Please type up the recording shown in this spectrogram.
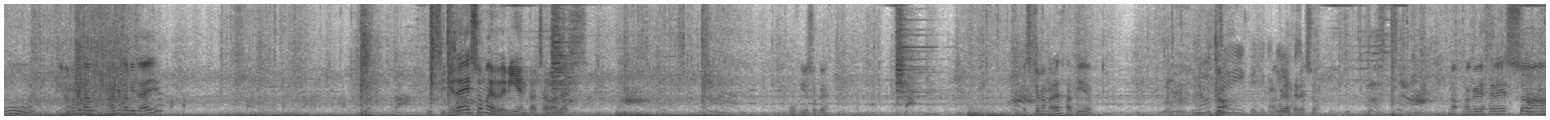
Uh. ¿Y no me ha quitado, no me ha quitado vida ella? Si me da eso, me revienta, chavales. Uf, ¿y eso qué? Es que no me deja, tío. No No, quería hacer eso. No, no quería hacer eso.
